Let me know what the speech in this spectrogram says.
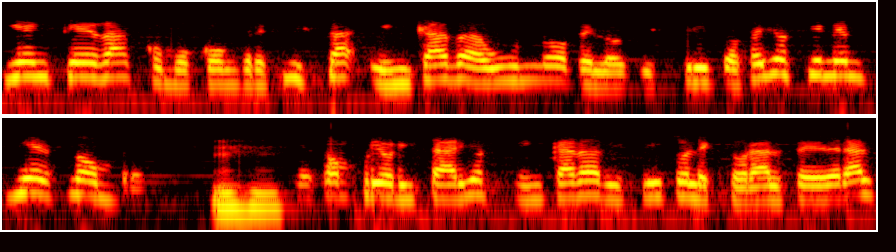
quién queda como congresista en cada uno de los distritos. Ellos tienen 10 nombres que son prioritarios en cada distrito electoral federal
